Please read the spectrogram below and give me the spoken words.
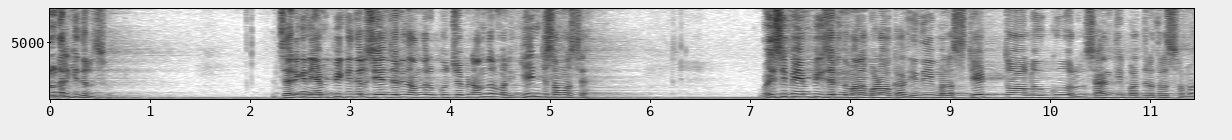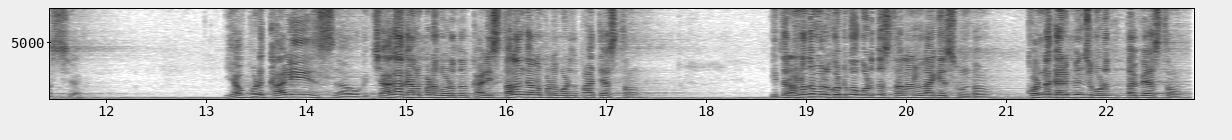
అందరికీ తెలుసు. జరిగిన ఎంపీకి తెలుసు ఏం జరిగింది అందరూ కూర్చోబెట్టి అందరూ మరి ఏంటి సమస్య? వైసీపీ ఎంపీకి జరిగింది మన గొడవ కాదు. ఇది మన స్టేట్ తాలూకు శాంతి భద్రతల సమస్య. ఎవడు ఖాళీ ఒక జాగా కనపడకూడదు ఖాళీ స్థలం కనపడకూడదు పాతేస్తాం. ఇద్దరు అన్నదమ్ములు కొట్టుకోకూడదు స్థలాన్ని లాగేసుకుంటాం. కొండ కనిపించకూడదు తవ్వేస్తాం.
